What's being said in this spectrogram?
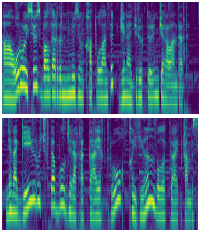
Орой сөз балдардын мүнөзүн катуулантып жана жүрөктөрүн жаралантат жана кээ бир учурда бул жаракатты айыктыруу кыйын болот деп айтканбыз.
